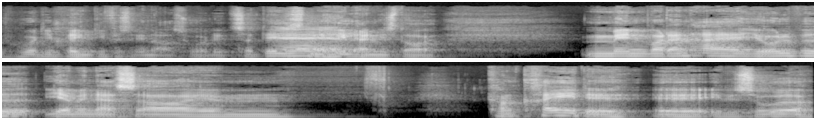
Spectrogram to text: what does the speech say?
hurtige penge, de forsvinder også hurtigt. Så det er Ja, sådan en ja. helt anden historie. Men hvordan har jeg hjulpet? Jamen altså, øhm, konkrete øh, episoder,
